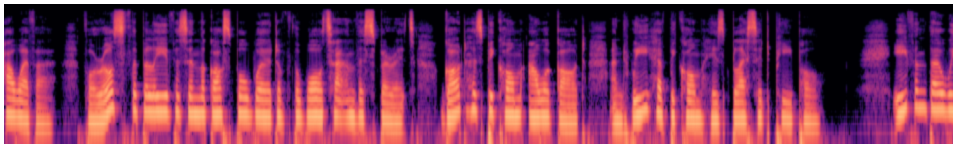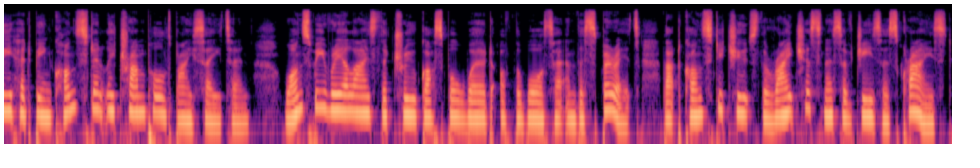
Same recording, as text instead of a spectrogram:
However, for us, the believers in the gospel word of the water and the Spirit, God has become our God, and we have become his blessed people. Even though we had been constantly trampled by Satan, once we realize the true gospel word of the water and the Spirit that constitutes the righteousness of Jesus Christ,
